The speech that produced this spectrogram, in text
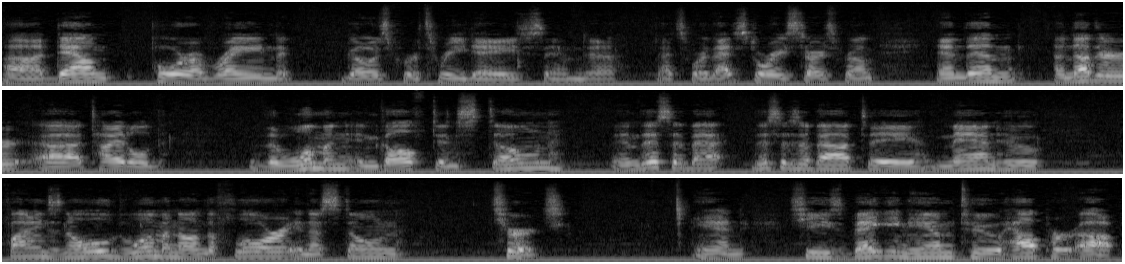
a downpour of rain that goes for three days, and that's where that story starts from. And then another titled the woman engulfed in stone and this about this is about a man who finds an old woman on the floor in a stone church. And she's begging him to help her up.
